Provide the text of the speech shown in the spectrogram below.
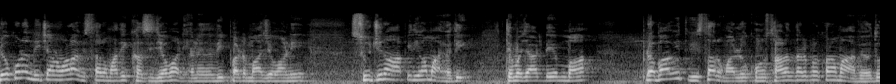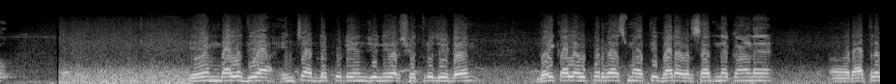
લોકોને નીચાણવાળા વિસ્તારોમાંથી ખસી જવાની અને નદી પટમાં જવાની સૂચના આપી દેવામાં આવી હતી. તેમજ આ ડેમમાં પ્રભાવિત વિસ્તારોમાં લોકોનું સ્થળાંતર પણ કરવામાં આવ્યું હતું. એમ બાલદિયા in-charge deputy engineer Shetrunji dam ગઈકાલે ઉપરવાસમાં અતિ ભારે વરસાદને કારણે રાત્રે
